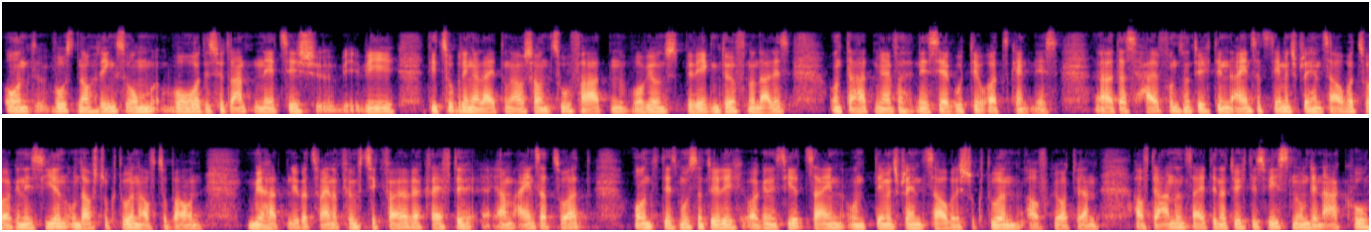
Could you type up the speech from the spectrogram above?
und wussten auch ringsum, wo das Hydrantennetz ist, wie die Zubringerleitung ausschauen, Zufahrten, wo wir uns bewegen dürfen und alles. Und da hatten wir einfach eine sehr gute Ortskenntnis. Äh, das half uns natürlich, den Einsatz dementsprechend sauber zu organisieren und auch Strukturen aufzubauen. Wir hatten über 250 Feuerwehrkräfte am Einsatzort und das muss natürlich organisiert sein und dementsprechend saubere Strukturen aufgebaut werden. Auf der anderen Seite natürlich das Wissen um den Akku.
